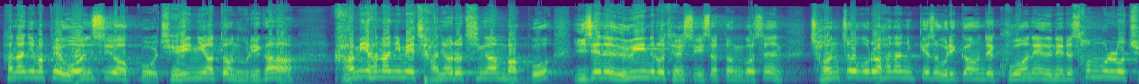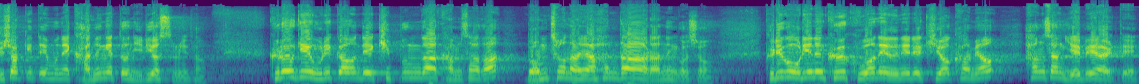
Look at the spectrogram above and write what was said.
하나님 앞에 원수였고 죄인이었던 우리가 감히 하나님의 자녀로 칭함받고 이제는 의인으로 될 수 있었던 것은 전적으로 하나님께서 우리 가운데 구원의 은혜를 선물로 주셨기 때문에 가능했던 일이었습니다. 그러기에 우리 가운데 기쁨과 감사가 넘쳐나야 한다라는 거죠. 그리고 우리는 그 구원의 은혜를 기억하며 항상 예배할 때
